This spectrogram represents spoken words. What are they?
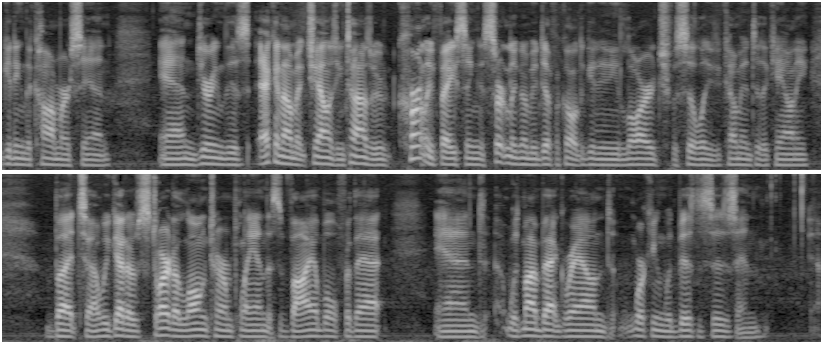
getting the commerce in. And during these economic challenging times we're currently facing, it's certainly going to be difficult to get any large facility to come into the county. But uh, we've got to start a long term plan that's viable for that. And with my background working with businesses and uh,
